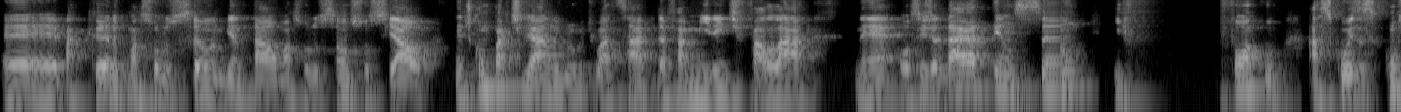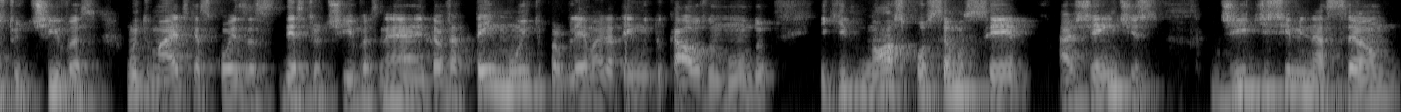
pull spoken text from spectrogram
é, bacana com uma solução ambiental, uma solução social, a gente compartilhar no grupo de WhatsApp da família, a gente falar né? Ou seja, dar atenção e foco às coisas construtivas, muito mais do que as coisas destrutivas, né? Então já tem muito problema, já tem muito caos no mundo e que nós possamos ser agentes de disseminação,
